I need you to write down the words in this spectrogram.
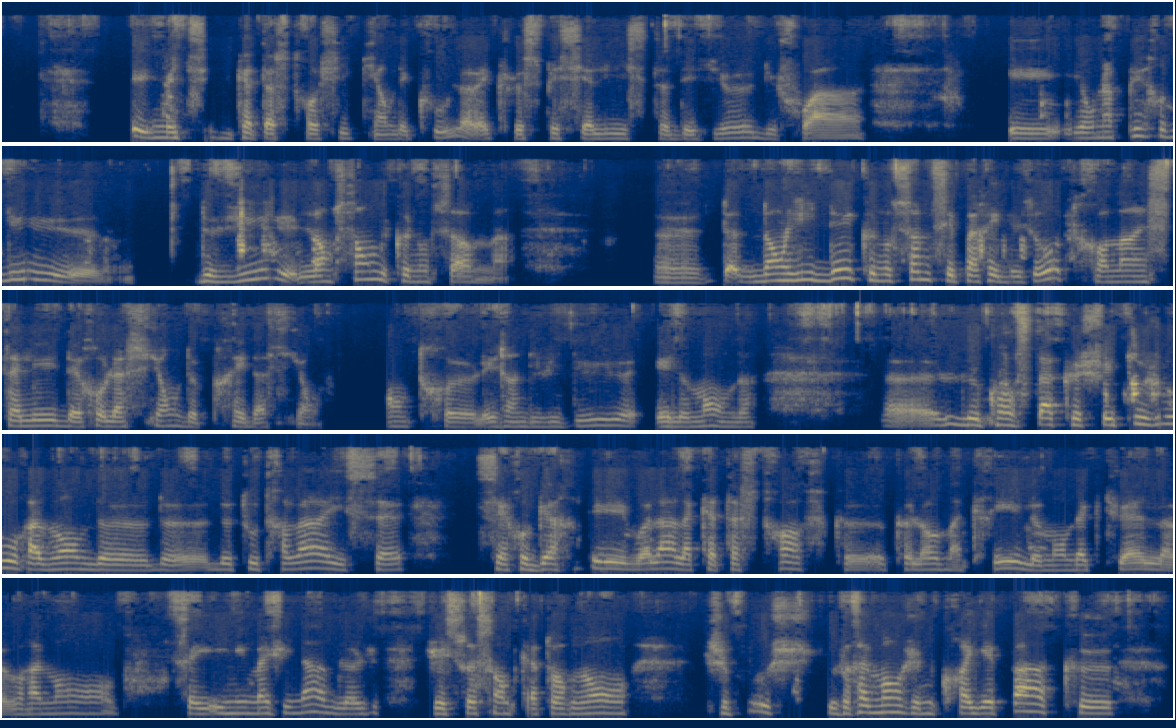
et une médecine catastrophique qui en découle avec le spécialiste des yeux, du foie. Et, on a perdu de vue l'ensemble que nous sommes. Euh, dans l'idée que nous sommes séparés des autres, on a installé des relations de prédation entre les individus et le monde. Euh, le constat que je fais toujours avant de, de, tout travail, c'est c'est regarder voilà la catastrophe que, que l'homme a créée, le monde actuel, vraiment, c'est inimaginable. J'ai 74 ans, je, vraiment, je ne croyais pas que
